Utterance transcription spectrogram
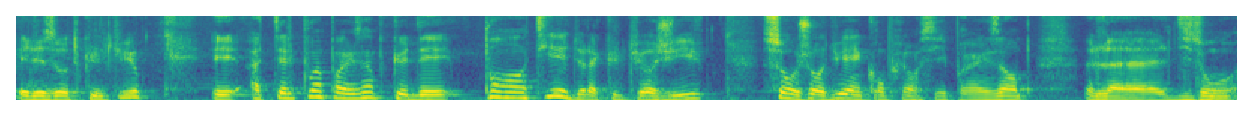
les autres cultures, et à tel point, par exemple, que des pans entiers de la culture juive sont aujourd'hui incompréhensibles. Par exemple, disons,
